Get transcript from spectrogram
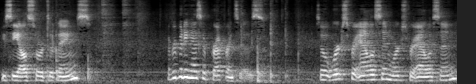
you see all sorts of things. Everybody has their preferences. So it works for Allison, works for Allison.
